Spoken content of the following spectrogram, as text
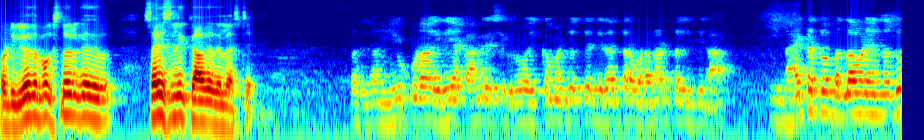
ಬಟ್ ವಿರೋಧ ಪಕ್ಷದವ್ರಿಗೆ ಅದು ಸಹಿಸ್ಲಿಕ್ಕೆ ಆಗೋದಿಲ್ಲ ಅಷ್ಟೇ. ಸರ್ ಈಗ ನೀವು ಕೂಡ ಹಿರಿಯ ಕಾಂಗ್ರೆಸ್ಸಿಗರು ಹೈಕಮಾಂಡ್ ಜೊತೆ ನಿರಂತರ ಒಡನಾಟದಲ್ಲಿದ್ದೀರಾ ಈ ನಾಯಕತ್ವ ಬದಲಾವಣೆ ಅನ್ನೋದು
